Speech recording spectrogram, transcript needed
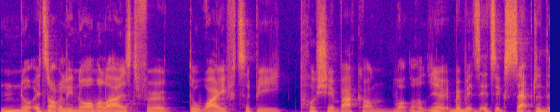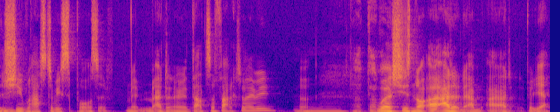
No, it's not really normalized for the wife to be pushing back on what the hu- you know. Maybe it's it's accepted that mm. she has to be supportive. I don't know if that's a factor. Maybe. But- mm. I where she's not. I, I don't know. I, I, but yeah,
